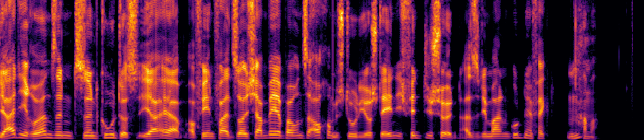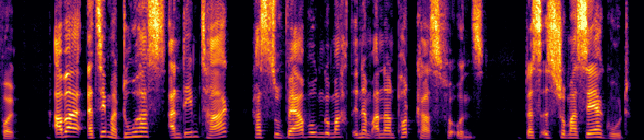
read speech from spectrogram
Ja, die Röhren sind, sind gut. Das, ja, ja, auf jeden Fall. Solche haben wir ja bei uns auch im Studio stehen. Ich finde die schön. Also die machen einen guten Effekt. Hm? Hammer. Voll. Aber erzähl mal, du hast an dem Tag hast du Werbung gemacht in einem anderen Podcast für uns. Das ist schon mal sehr gut.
